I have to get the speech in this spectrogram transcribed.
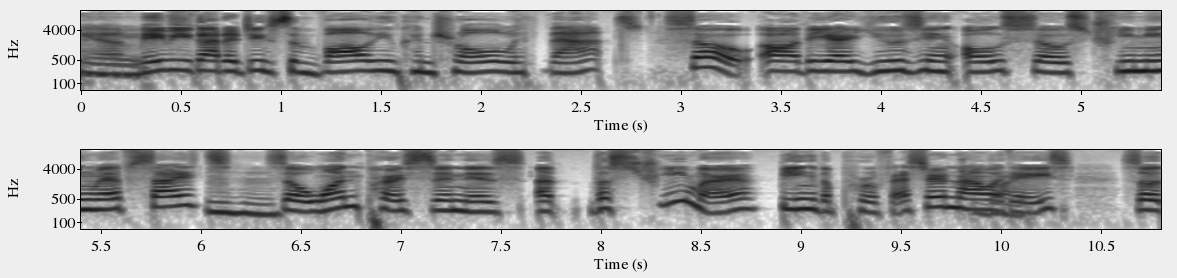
you know, maybe you got to do some volume control with that. So uh, they are using also streaming websites. Mm-hmm. So one person is uh, the streamer being the professor nowadays. So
